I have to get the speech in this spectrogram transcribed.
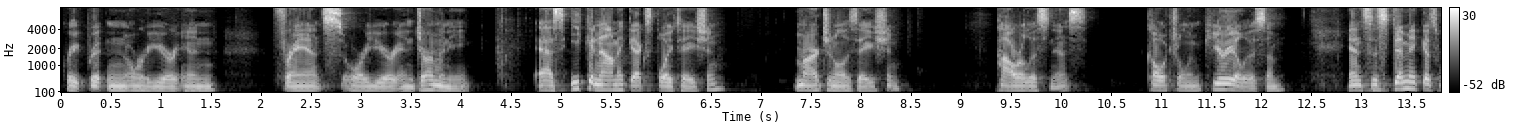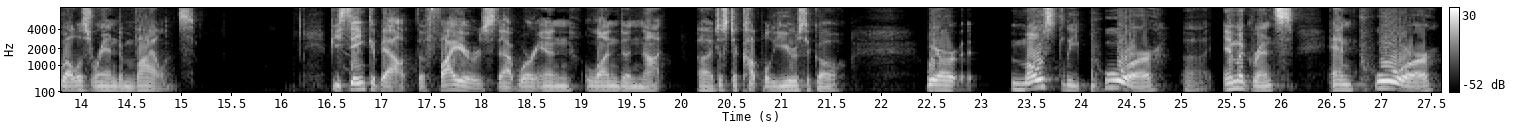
Great Britain, or you're in France, or you're in Germany, as economic exploitation, marginalization, powerlessness, cultural imperialism, and systemic as well as random violence. If you think about the fires that were in London not uh, just a couple years ago, where mostly poor uh, immigrants and poor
